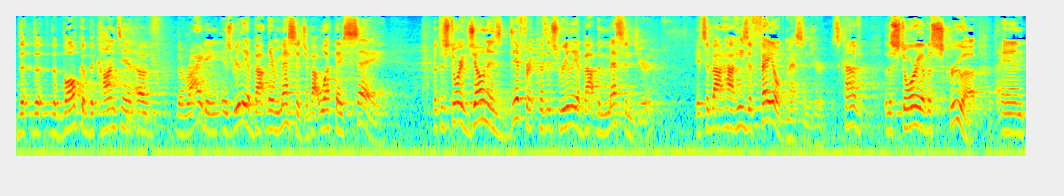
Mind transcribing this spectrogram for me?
the, the, the bulk of the content of the writing is really about their message, about what they say. But the story of Jonah is different because it's really about the messenger. It's about how he's a failed messenger. It's kind of the story of a screw up. And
